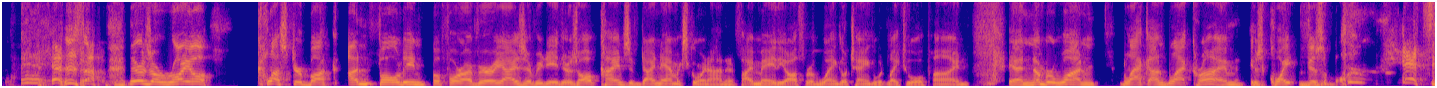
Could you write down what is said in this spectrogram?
there's, a, there's a royal clusterbuck unfolding before our very eyes every day. There's all kinds of dynamics going on. And if I may, the author of Wango Tango would like to opine. And number one, black on black crime is quite visible. it's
